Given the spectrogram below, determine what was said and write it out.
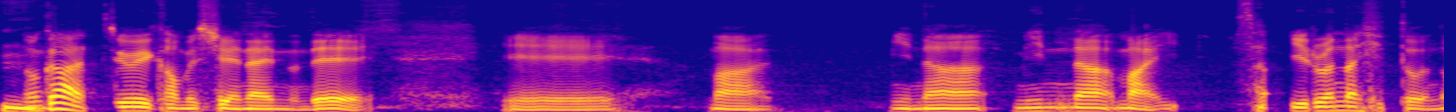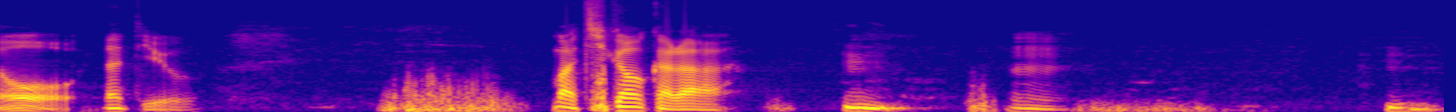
うん。のが強いかもしれないので、えーまあ、みんな、みんな、まあ、いさいろんな人の、なんていう、まあ、違うから、うん。うん、うん。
